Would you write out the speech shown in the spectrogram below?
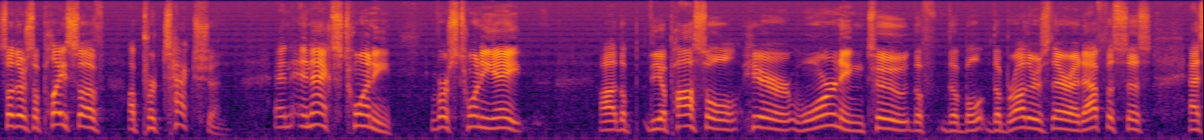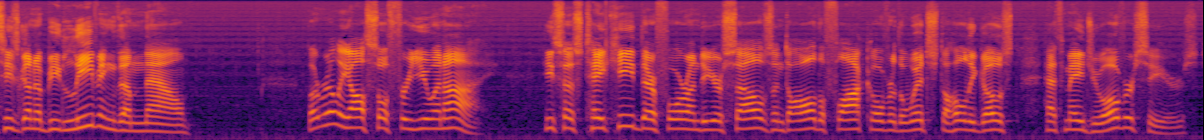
so there's a place of, a protection. And in Acts 20, verse 28, uh, the, the apostle here warning to the, the, the brothers there at Ephesus as he's going to be leaving them now, but really also for you and I. He says, Take heed, therefore, unto yourselves and to all the flock over the which the Holy Ghost hath made you overseers,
